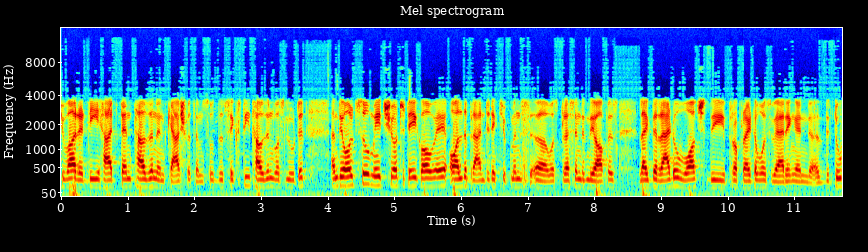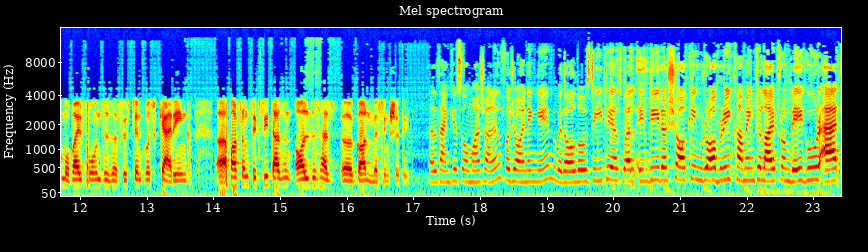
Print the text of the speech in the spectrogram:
Shiva Reddy had 10,000 in cash with him. So the 60,000 was looted, and they also made sure to take away all the branded equipments uh, was present in the office, like the Rado watch the proprietor was wearing, and uh, the two mobile phones his assistant was carrying. Uh, apart from 60,000, all this has uh, gone missing, Shruti. Well, thank you so much, Anil, for joining in with all those details. Well, indeed, a shocking robbery coming to light from Begur at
